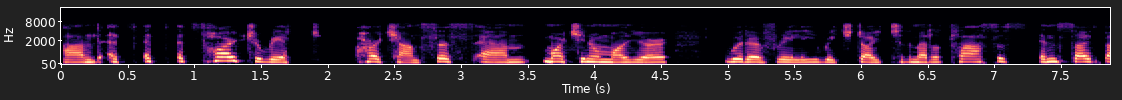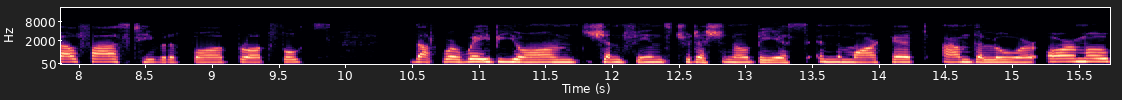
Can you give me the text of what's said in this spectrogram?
and it's it's it's hard to rate her chances. Um, Máirtín Ó Muilleoir would have really reached out to the middle classes in South Belfast. He would have bought, brought votes that were way beyond Sinn Féin's traditional base in the market and the lower Ormeau.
